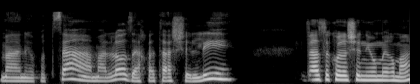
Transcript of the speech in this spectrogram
מה אני רוצה, מה לא, זו החלטה שלי. ואז הקול השני אומר מה?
